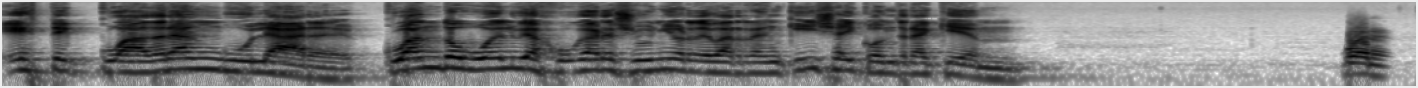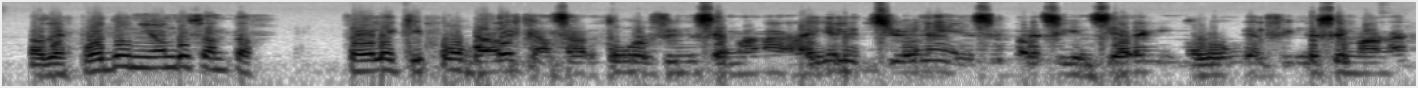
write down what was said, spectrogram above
este cuadrangular, ¿cuándo vuelve a jugar Junior de Barranquilla y contra quién? Bueno, después de Unión de Santa Fe, el equipo va a descansar todo el fin de semana. Hay elecciones presidenciales en Colombia el fin de semana.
